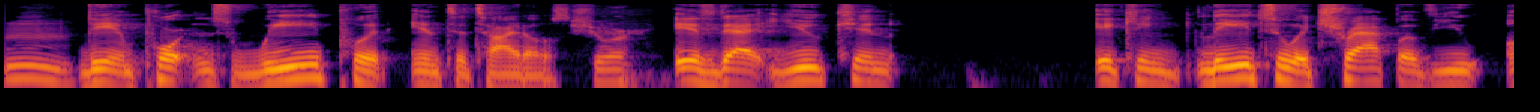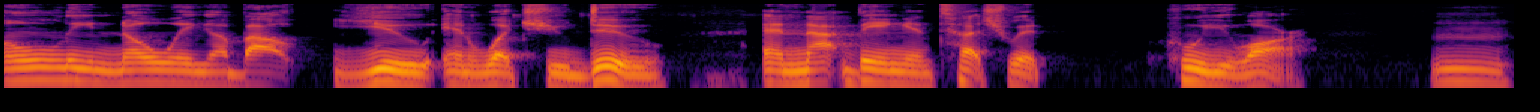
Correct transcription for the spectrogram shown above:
mm. the importance we put into titles, sure, is that you can it can lead to a trap of you only knowing about you and what you do and not being in touch with who you are. Mm.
